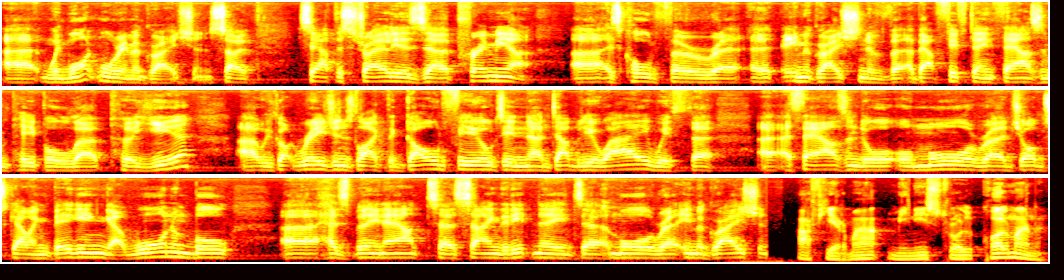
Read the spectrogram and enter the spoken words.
uh, we want more immigration. So South Australia's uh, Premier uh, has called for uh, uh immigration of uh, about 15,000 people uh, per year. we've got regions like the Goldfields in WA with a thousand or, or more jobs going begging. Warrnambool has been out saying that it needs more immigration. Afirma ministrul Coleman.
